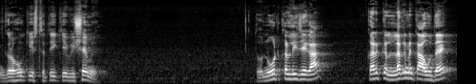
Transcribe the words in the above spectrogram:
ग्रहों की स्थिति के विषय में। तो नोट कर लीजिएगा, कर्क लग्न का उदय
